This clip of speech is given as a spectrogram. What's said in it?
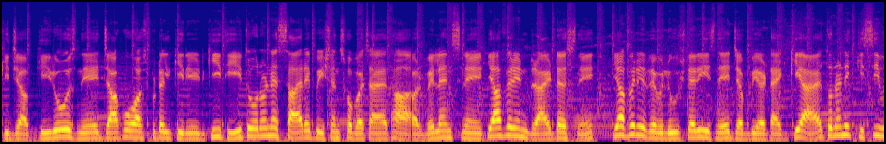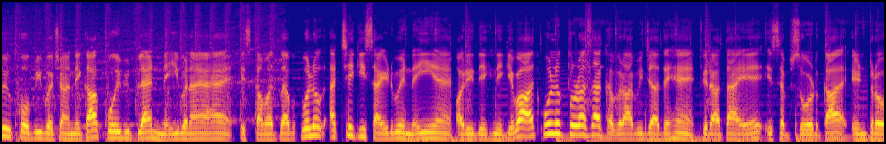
कि जब हीरोज ने जाफो हॉस्पिटल की रेड की थी तो उन्होंने सारे पेशेंट्स को बचाया था। और विलेंस ने या फिर इन राइटर्स ने या फिर इन रेवोल्यूशनरीज ने जब भी अटैक किया है तो उन्होंने किसी भी को भी बचाने का कोई भी प्लान नहीं बनाया है। इसका मतलब वो लोग अच्छे की साइड में नहीं है और ये देखने के बाद वो लोग थोड़ा सा घबरा भी जाते हैं। फिर आता है इस एपिसोड का इंट्रो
